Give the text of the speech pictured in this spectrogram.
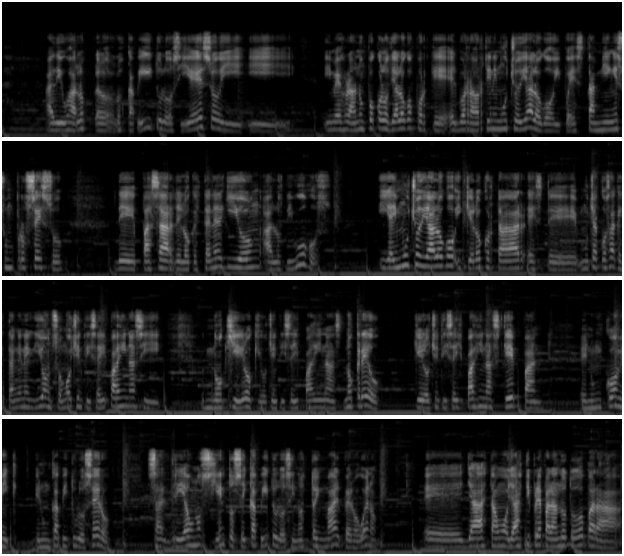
a, dibujar los, los, capítulos y eso, y, y, y, mejorando un poco los diálogos porque el borrador tiene mucho diálogo y pues también es un proceso de pasar de lo que está en el guion a los dibujos y hay mucho diálogo y quiero cortar este muchas cosas que están en el guion. Son 86 páginas y no quiero que 86 páginas, no creo que 86 páginas quepan en un cómic, en un capítulo cero. Saldría unos 106 capítulos si no estoy mal, pero bueno, eh, ya estamos, ya estoy preparando todo para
